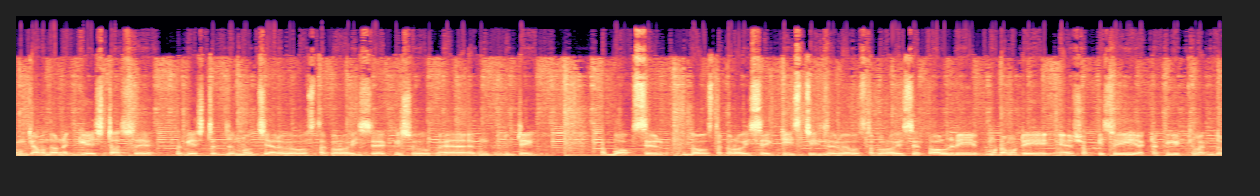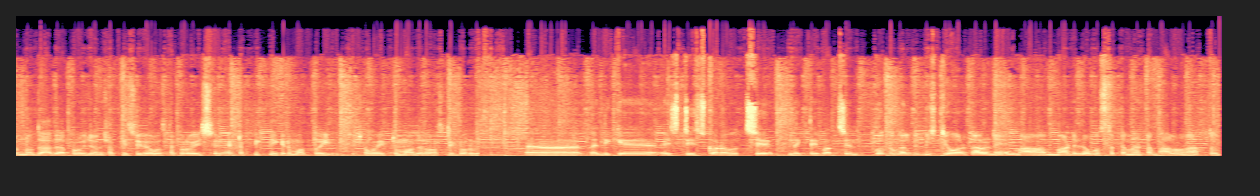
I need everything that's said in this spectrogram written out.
এমনকি আমাদের অনেক গেস্ট আছে। তো গেস্টের জন্য চেয়ারের ব্যবস্থা করা হয়েছে, কিছু দুটি বক্সের ব্যবস্থা করা হয়েছে, একটি স্টেজের ব্যবস্থা করা হয়েছে। তো অলরেডি মোটামুটি সব কিছুই একটা ক্রিকেট খেলার জন্য যা যা প্রয়োজন সব কিছুই ব্যবস্থা করা হয়েছে। একটা পিকনিকের মতোই, সবাই একটু মজার মস্তি করবে। এদিকে স্টিচ করা হচ্ছে দেখতে পাচ্ছেন। গতকালকে বৃষ্টি হওয়ার কারণে মাঠের অবস্থা তেমন একটা ভালো না, তো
